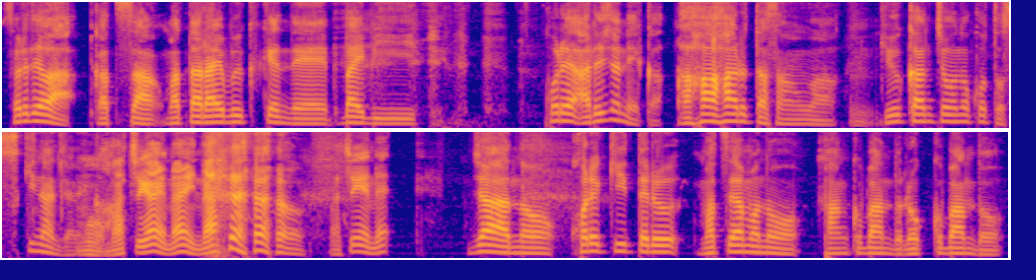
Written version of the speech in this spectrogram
それでは、ガッツさん、またライブ行くけんね、バイビー。これ、あれじゃねえか。アハハルタさんは、休館長のこと好きなんじゃねえもうか。間違いないな。間違いね。じゃあ、あの、これ聞いてる松山のパンクバンド、ロックバンド、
